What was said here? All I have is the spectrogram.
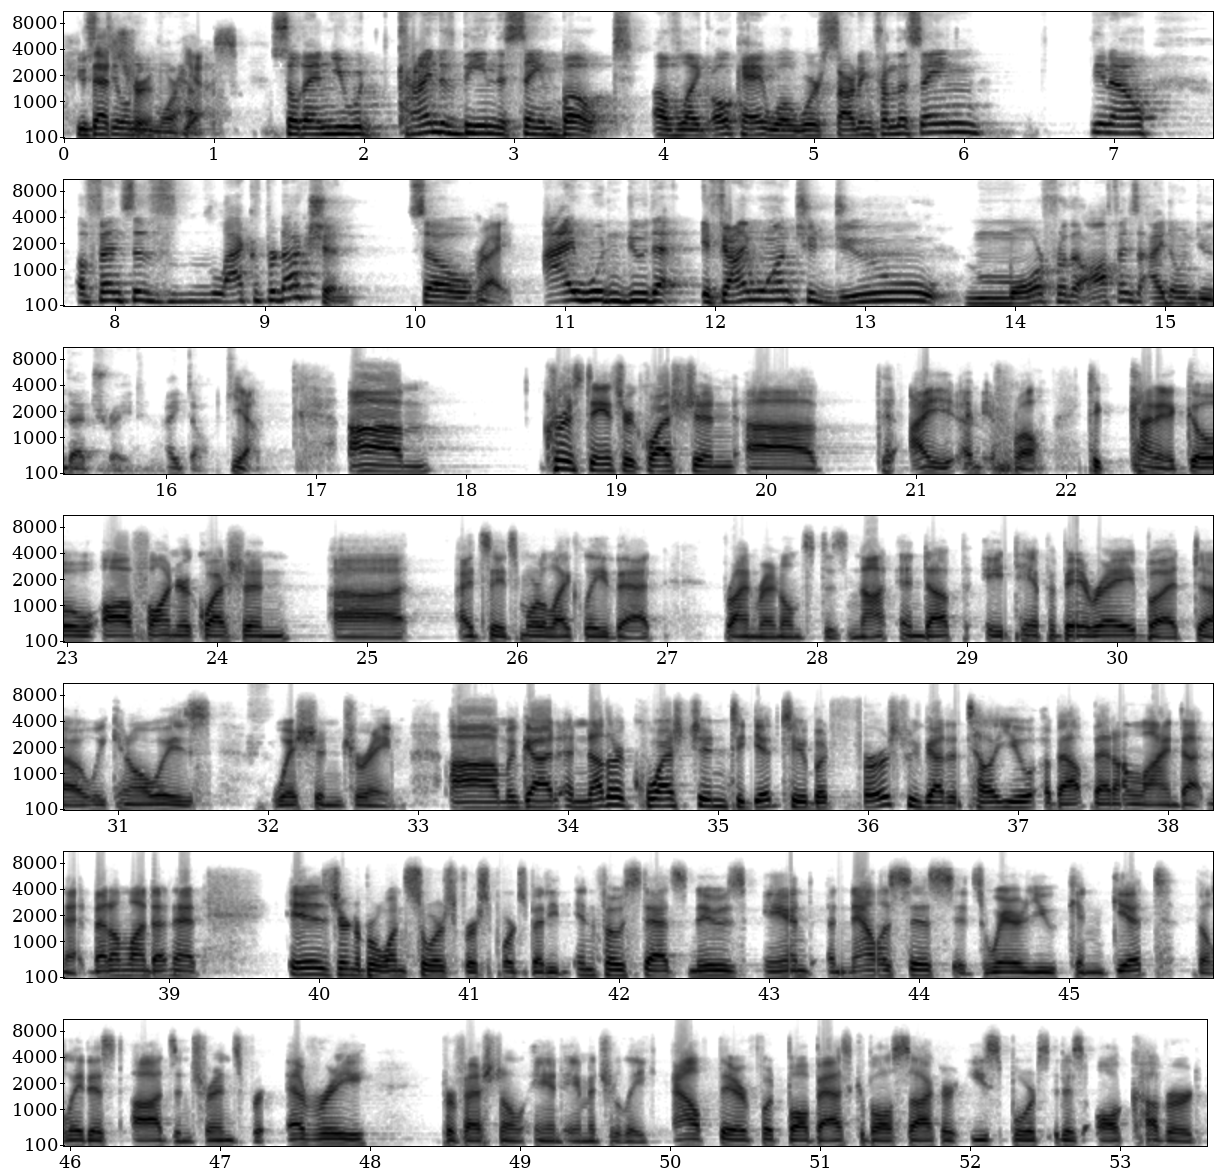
You That's still true. need more help. Yes. So then you would kind of be in the same boat of like, okay, well, we're starting from the same, you know, offensive lack of production. So right. I wouldn't do that. If I want to do more for the offense, I don't do that trade. I don't. Yeah. Um, Chris, to answer your question, uh, I, I mean, well, to kind of go off on your question, uh, I'd say it's more likely that Bryan Reynolds does not end up a Tampa Bay Ray, but uh, we can always wish and dream. Um, we've got another question to get to, but first we've got to tell you about betonline.net. Betonline.net is your number one source for sports betting info, stats, news, and analysis. It's where you can get the latest odds and trends for every professional and amateur league out there football, basketball, soccer, esports. It is all covered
